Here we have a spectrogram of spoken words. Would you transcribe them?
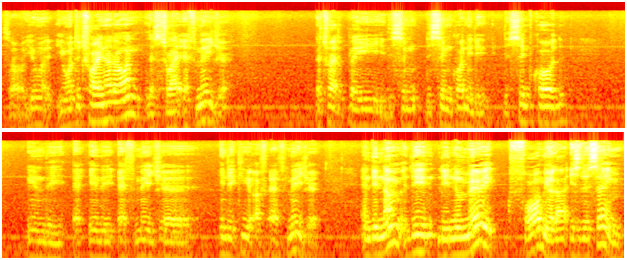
So you you want to try another one? Let's try F major. Let's try to play the same the same chord the, the same chord in the in the F major in the key of F major. And the num the, the numeric formula is the same.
